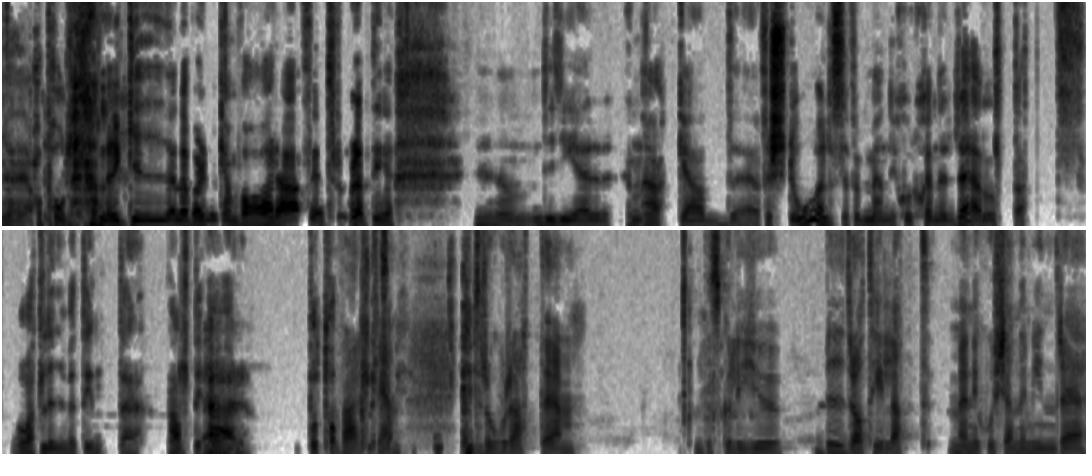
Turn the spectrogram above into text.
eh, har pollenallergi eller vad det nu kan vara. För jag tror att det, eh, det ger en ökad eh, förståelse för människor generellt att, och att livet inte alltid mm. är på topp. Liksom. Verkligen. Liksom. Jag tror att eh, det skulle ju bidra till att människor känner mindre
